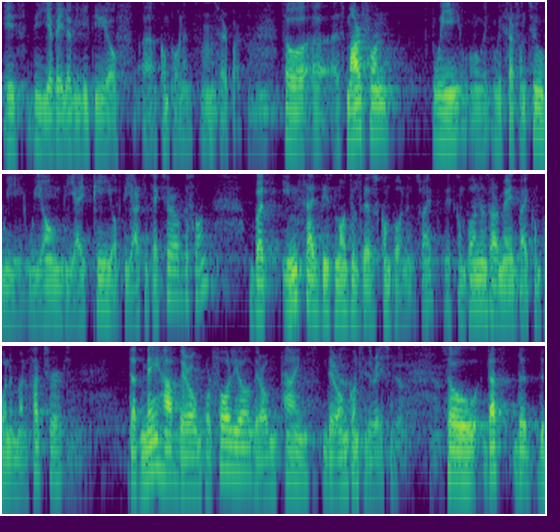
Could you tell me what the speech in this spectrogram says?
is the availability of uh, components mm. and spare parts. Mm. So uh, a smartphone, we, with Fairphone 2, we, we own the IP of the architecture of the phone, but inside these modules there's components, right? These components are made by component manufacturers. Mm that may have their own portfolio, their own times, their own considerations. So that's the, the,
